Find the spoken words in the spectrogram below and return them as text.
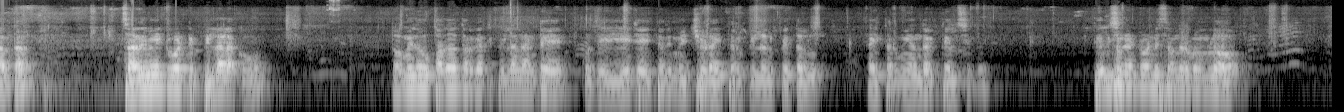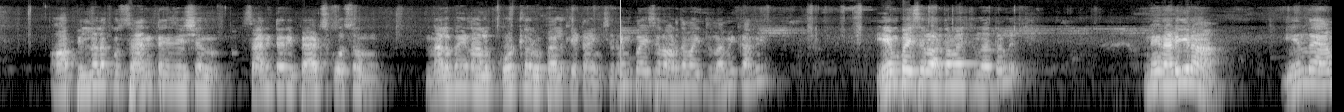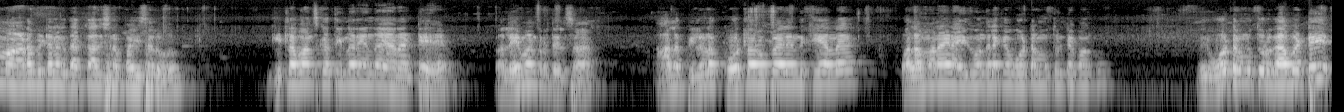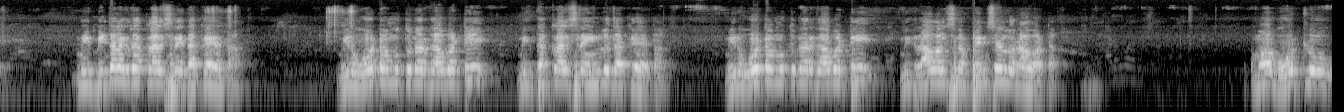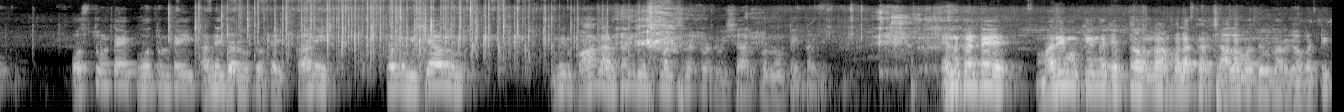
అంతా చదివేటువంటి పిల్లలకు తొమ్మిదో పదో తరగతి పిల్లలంటే కొద్దిగా ఏజ్ అవుతుంది మెచ్యూర్డ్ అవుతారు పిల్లలు పెద్దలు అవుతారు మీ అందరికి తెలిసిందే. తెలిసినటువంటి సందర్భంలో ఆ పిల్లలకు శానిటైజేషన్ శానిటరీ ప్యాడ్స్ కోసం నలభై నాలుగు కోట్ల రూపాయలు కేటాయించారు. ఏం పైసలు అర్థమవుతుందా మీకు అవి? ఏం పైసలు అర్థమవుతుందా తల్లి? నేను అడిగిన ఏందా మా ఆడబిడ్డలకు దక్కాల్సిన పైసలు? గిట్ల బంచుక తిన్నారేందా అని అంటే వాళ్ళు ఏమంటారు తెలుసా? వాళ్ళ పిల్లలకు కోట్ల రూపాయలు ఎందుకు అన్నా వాళ్ళ అమ్మ నాయన ఐదు వందలకే ఓటు అమ్ముతుంటే మాకు. మీరు ఓటు అమ్ముతున్నారు కాబట్టి మీ బిడ్డలకు దక్కాల్సినవి దక్కాయట. మీరు ఓటు అమ్ముతున్నారు కాబట్టి మీకు దక్కాల్సిన ఇండ్లు దక్కాయట. మీరు ఓటు అమ్ముతున్నారు కాబట్టి మీకు రావాల్సిన పెన్షన్లు రావట. మా ఓట్లు వస్తుంటాయి పోతుంటాయి అన్నీ జరుగుతుంటాయి. కానీ కొన్ని విషయాలు మీరు బాగా అర్థం చేసుకోవాల్సినటువంటి విషయాలు కొన్ని ఉంటాయి తల్లి. ఎందుకంటే మరీ ముఖ్యంగా చెప్తా ఉన్నా అమ్మలక్కలు చాలామంది ఉన్నారు కాబట్టి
